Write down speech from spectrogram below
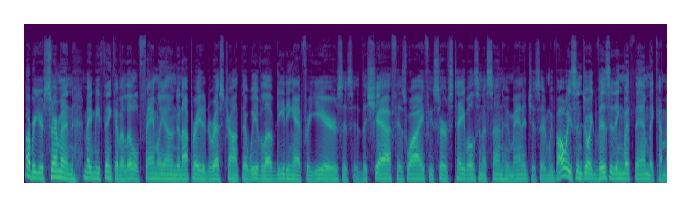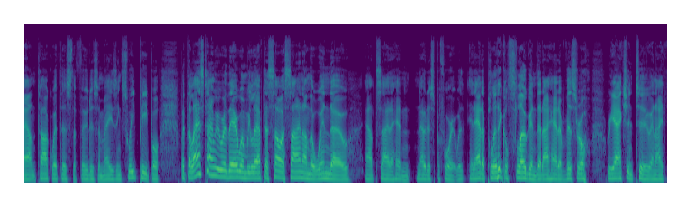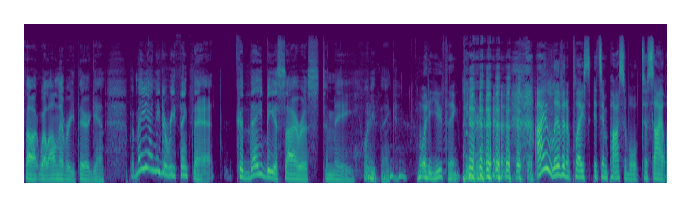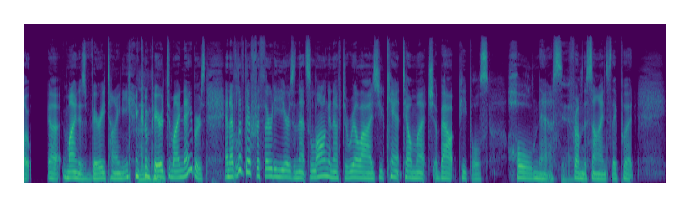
Barbara, your sermon made me think of a little family owned and operated restaurant that we have loved eating at for years. It's uh, the chef, his wife who serves tables, and a son who manages it. And we've always enjoyed visiting with them. They come out and talk with us. The food is amazing, sweet people. But the last time we were there when we left, I saw a sign on the window outside I hadn't noticed before. It was it had a political slogan that I had a visceral reaction to, and I thought, well, I'll never eat there again. But maybe I need to rethink that could they be a Cyrus to me? What do you think? What do you think, Peter? I live in a place it's impossible to silo. Uh, mine is very tiny mm-hmm. compared to my neighbors. And I've lived there for 30 years, and that's long enough to realize you can't tell much about people's wholeness yeah. from the signs they put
